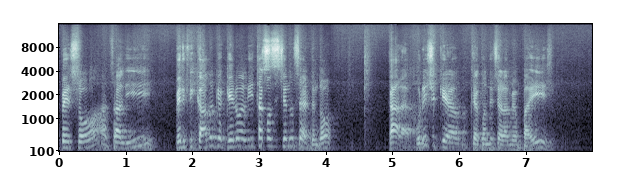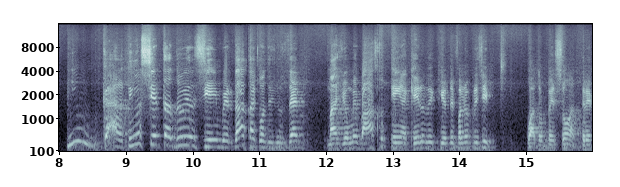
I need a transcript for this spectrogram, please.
pessoas ali verificando que aquilo ali está acontecendo certo. Então, cara, por isso que, que aconteceu lá no meu país, Hum, cara, tenho certa dúvida se em verdade está acontecendo certo, mas eu me baso em aquilo de que eu te falei no princípio. Quatro pessoas, três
